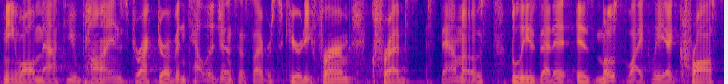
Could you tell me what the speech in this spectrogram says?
Meanwhile, Matthew Pines, director of intelligence at cybersecurity firm Krebs Stamos, believes that it is most likely a cross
